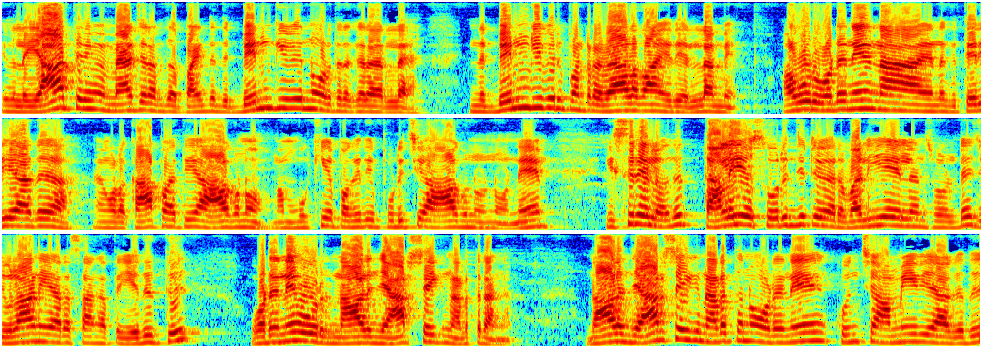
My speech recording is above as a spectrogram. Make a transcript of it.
இதில் யார் தெரியுமா மேஜர் ஆஃப் த பாயிண்ட் இந்த பென்கிவிர்னு ஒருத்தர் இருக்கிறார்ல இந்த பென்கிவிர் பண்ணுற வேலை தான் இது எல்லாமே. அவர் உடனே நான் எனக்கு தெரியாது அவங்கள காப்பாற்றியே ஆகணும் நம்ம முக்கிய பகுதியை பிடிச்சி ஆகணும்னு உடனே இஸ்ரேல் வந்து தலையை சொரிஞ்சிட்டு வேறு வழியே இல்லைன்னு சொல்லிட்டு ஜுலானி அரசாங்கத்தை எதிர்த்து உடனே ஒரு நாலஞ்சு ஏர் ஸ்ட்ரைக் நடத்துகிறாங்க நாலஞ்சு அரசைக்கு நடத்தின உடனே கொஞ்சம் அமைதியாகுது.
